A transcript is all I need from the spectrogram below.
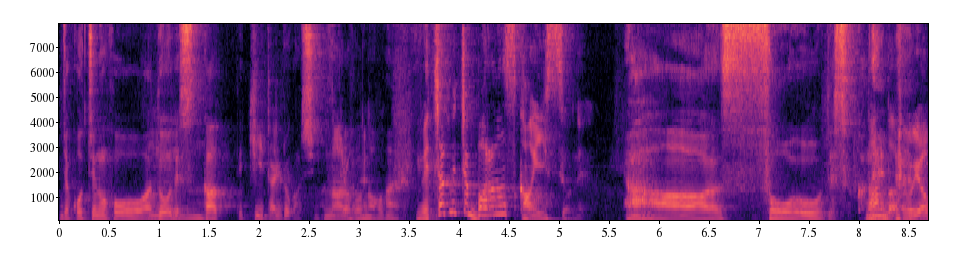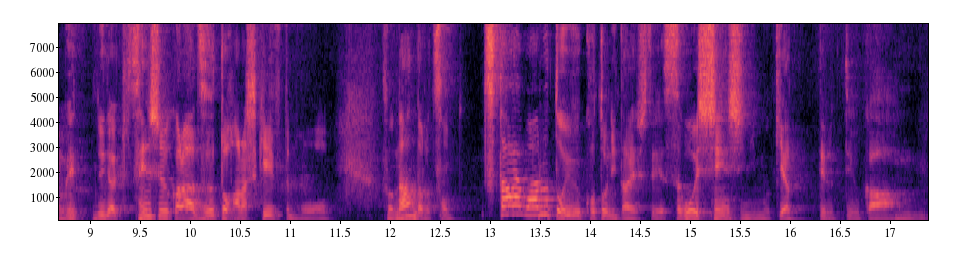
じゃあこっちの方はどうですかって聞いたりとかします、ね、なるほど、はい、めちゃめちゃバランス感いいっすよね。ああそうですかね。なんだいやめいや先週からずっと話聞いててもそうなんだろうその伝わるということに対してすごい真摯に向き合ってるっていうか、うん、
